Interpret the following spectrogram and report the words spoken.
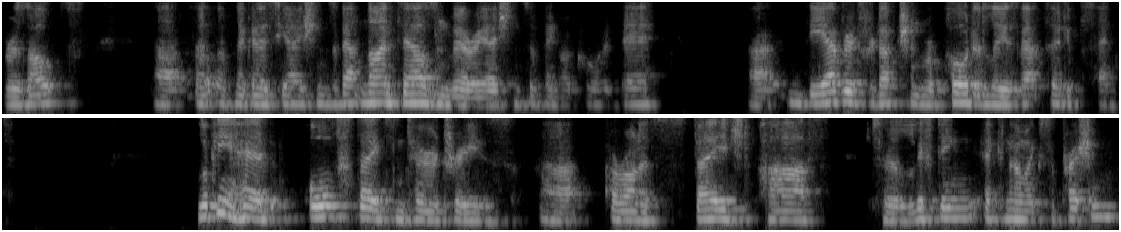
results uh, of negotiations. About 9,000 variations have been recorded there. Uh, the average reduction reportedly is about 30%. Looking ahead, all states and territories uh, are on a staged path to lifting economic suppression.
